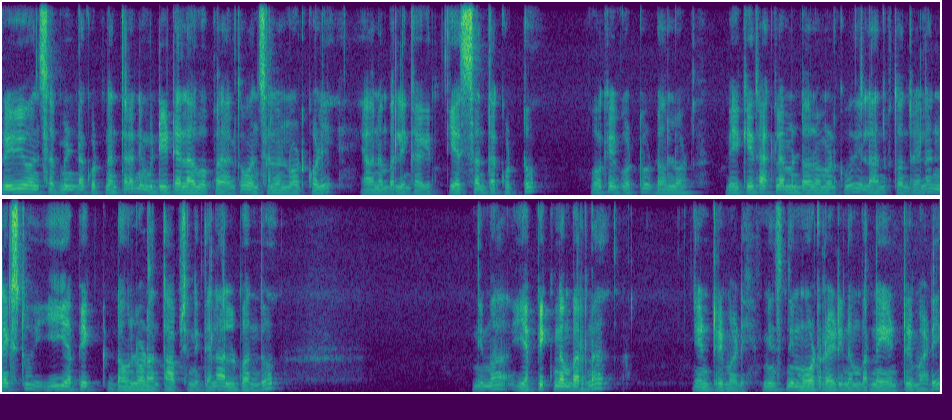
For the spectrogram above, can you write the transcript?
ಪ್ರಿವ್ಯೂ ಒಂದು ಸಬ್ಮಿಟ್ನ ಕೊಟ್ಟ ನಂತರ ನಿಮ್ಗೆ ಡೀಟೇಲಾಗಿ ಓಪನ್ ಆಗುತ್ತೆ. ಒಂದು ಸಲ ನೋಡ್ಕೊಳ್ಳಿ ಯಾವ ನಂಬರ್ ಲಿಂಕ್ ಆಗಿತ್ತು ಎಸ್ ಅಂತ ಕೊಟ್ಟು ಓಕೆ ಕೊಟ್ಟು ಡೌನ್ಲೋಡ್ ಬೇಕಿದ್ರೆ ಅಕ್ಲೈಮೆಂಟ್ ಡೌನ್ಲೋಡ್ ಮಾಡ್ಕೋಬೋದು ಇಲ್ಲ ಅಂದ್ರೆ ತೊಂದರೆ ಇಲ್ಲ. ನೆಕ್ಸ್ಟು ಈ ಎಪಿಕ್ ಡೌನ್ಲೋಡ್ ಅಂತ ಆಪ್ಷನ್ ಇದೆಯಲ್ಲ, ಅಲ್ಲಿ ಬಂದು ನಿಮ್ಮ ಎಪಿಕ್ ನಂಬರ್ನ ಎಂಟ್ರಿ ಮಾಡಿ. ಮೀನ್ಸ್ ನಿಮ್ಮ ವೋಟರ್ ಐ ಡಿ ನಂಬರ್ನ ಎಂಟ್ರಿ ಮಾಡಿ.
